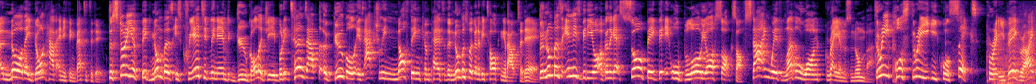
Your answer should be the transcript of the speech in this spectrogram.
and know they don't have anything better to do? The study of big numbers is creatively named Googology, but it turns out that a googol is actually nothing compared to the numbers we're going to be talking about today. The numbers in this video are going to get so big that it will blow your socks off, starting with level 1, Graham's number. 3 plus 3 equals 6 pretty big, right?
